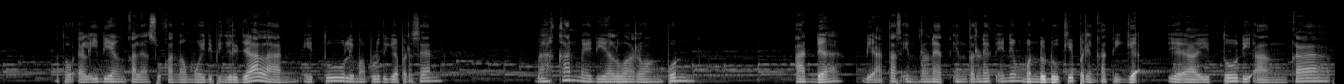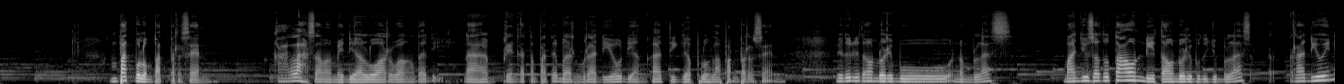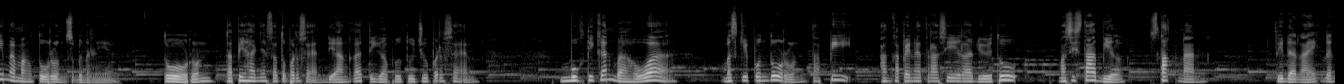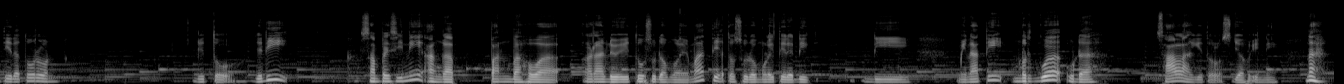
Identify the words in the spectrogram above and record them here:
atau LED yang kalian suka nemui di pinggir jalan itu 53%. Bahkan media luar ruang pun ada di atas internet. Internet ini menduduki peringkat 3 yaitu di angka 44% kalah sama media luar ruang tadi. Nah, peringkat tempatnya baru radio di angka 38%. Itu di tahun 2016. Maju satu tahun di tahun 2017, radio ini memang turun sebenarnya. Turun, tapi hanya satu persen, di angka 37%. Membuktikan bahwa meskipun turun, tapi angka penetrasi radio itu masih stabil, stagnan, tidak naik dan tidak turun. Gitu. Jadi sampai sini anggapan bahwa radio itu sudah mulai mati atau sudah mulai tidak di diminati menurut gue udah salah gitu loh sejauh ini. Nah,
